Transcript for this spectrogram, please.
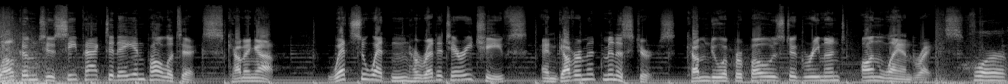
Welcome to CPAC Today in Politics. Coming up, Wet'suwet'en hereditary chiefs and government ministers come to a proposed agreement on land rights. For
